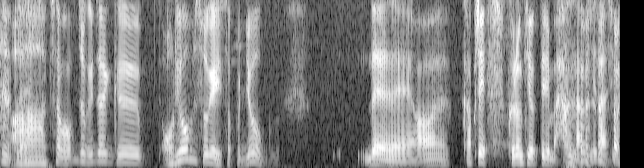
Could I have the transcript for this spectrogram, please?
아참 엄청 굉장히 그 어려움 속에 있었군요. 네네. 아, 갑자기 그런 기억들이 막 납니다, 지금.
